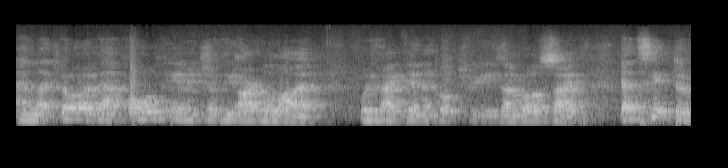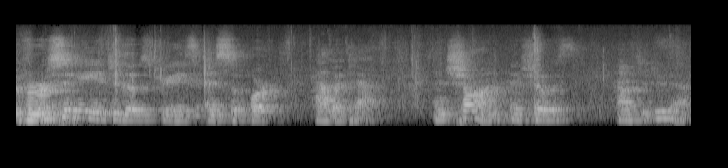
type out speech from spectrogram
and let go of that old image of the Arbolad with identical trees on both sides. Let's get diversity into those trees and support habitat. And Shawn can show us how to do that.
